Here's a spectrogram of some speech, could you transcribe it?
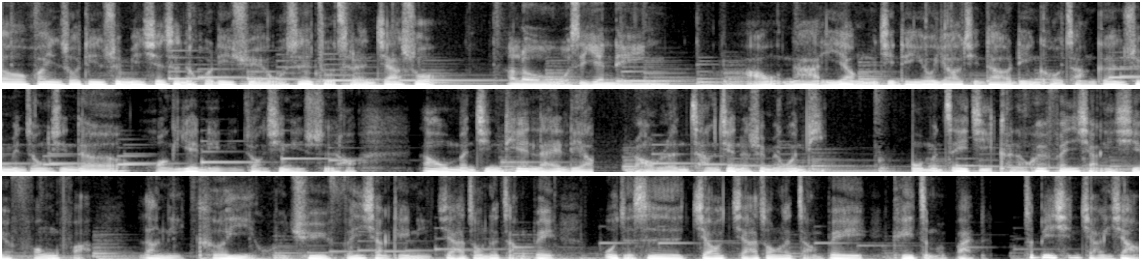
Hello，欢迎收听睡眠先生的活力学，我是主持人嘉硕。Hello，我是燕玲。好，那一样，我们今天又邀请到林口长庚睡眠中心的黄燕玲临床心理师哈。那我们今天来聊老人常见的睡眠问题。我们这一集可能会分享一些方法，让你可以回去分享给你家中的长辈，或者是教家中的长辈可以怎么办。这边先讲一下，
